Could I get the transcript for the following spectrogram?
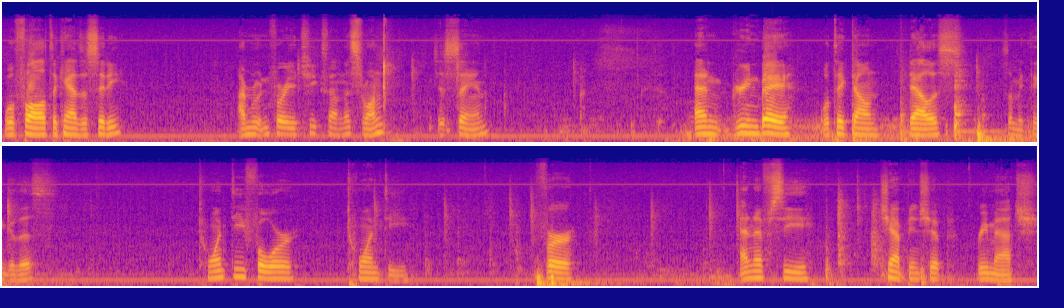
will fall to Kansas City. I'm rooting for you cheeks on this one. Just saying. And Green Bay will take down Dallas. So let me think of this. 24 20 for NFC Championship rematch.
